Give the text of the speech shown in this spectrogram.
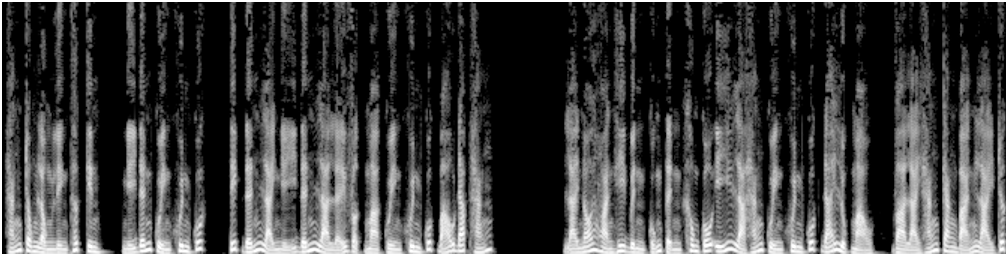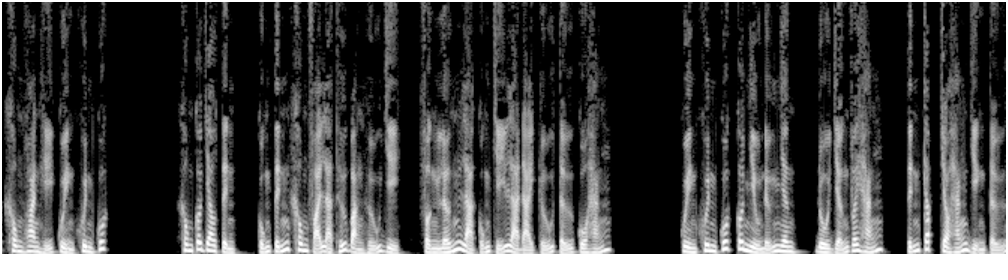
Hắn trong lòng liền thất kinh, nghĩ đến quyền khuynh quốc, tiếp đến lại nghĩ đến là lễ vật mà quyền khuynh quốc báo đáp hắn. Lại nói Hoàng Hy Bình cũng tịnh không cố ý là hắn quyền khuynh quốc đái lục mạo, và lại hắn căn bản lại rất không hoan hỷ quyền khuynh quốc. Không có giao tình, cũng tính không phải là thứ bằng hữu gì, phần lớn là cũng chỉ là đại cửu tử của hắn. Quyền khuynh quốc có nhiều nữ nhân, đùa giỡn với hắn, tính cấp cho hắn diện tử,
